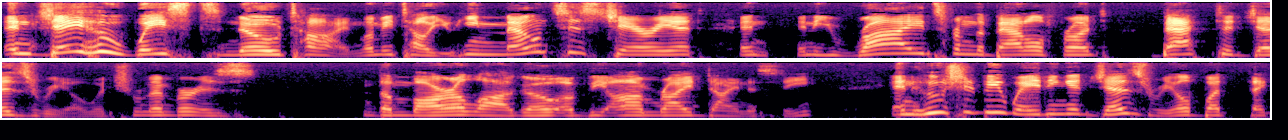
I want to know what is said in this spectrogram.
and Jehu wastes no time, let me tell you. He mounts his chariot and, and he rides from the battlefront back to Jezreel, which remember is the Mar-a-Lago of the Omride dynasty. And who should be waiting at Jezreel but the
